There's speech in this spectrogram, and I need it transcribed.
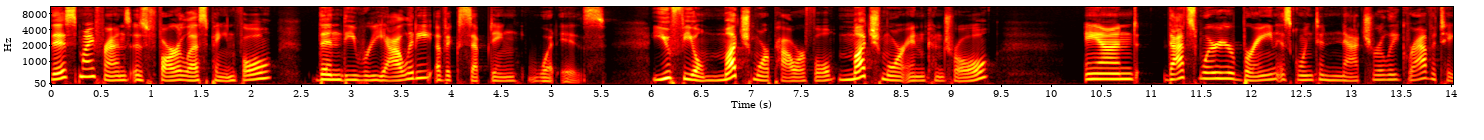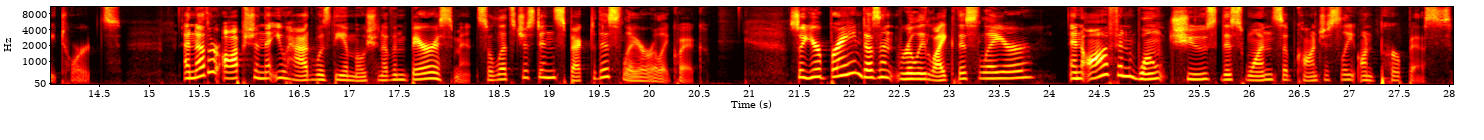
This, my friends, is far less painful than the reality of accepting what is. You feel much more powerful, much more in control, and that's where your brain is going to naturally gravitate towards. Another option that you had was the emotion of embarrassment. So let's just inspect this layer really quick. So your brain doesn't really like this layer and often won't choose this one subconsciously on purpose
